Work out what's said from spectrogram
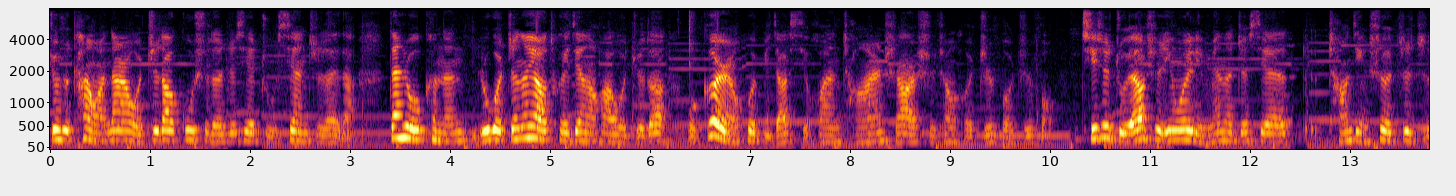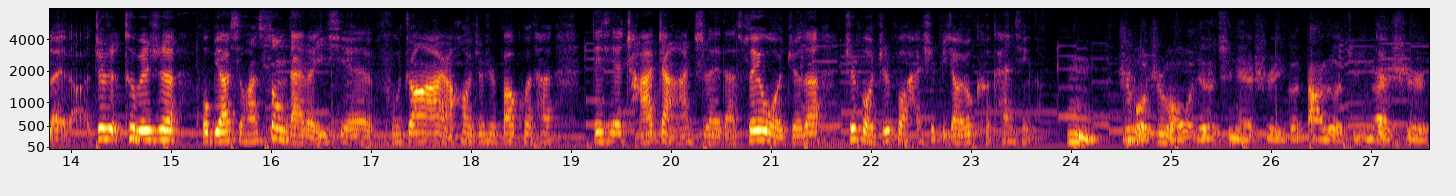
就是看完，当然我知道故事的这些主线之类的，但是我可能如果真的要推荐的话，我觉得我个人会比较喜欢《长安十二时辰》和《知否知否》。其实主要是因为里面的这些场景设置之类的，就是特别是我比较喜欢宋代的一些服装啊，然后就是包括它这些茶盏啊之类的，所以我觉得《知否知否》还是比较有可看性的。嗯，《知否知否》我觉得去年也是一个大热剧，应该是。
